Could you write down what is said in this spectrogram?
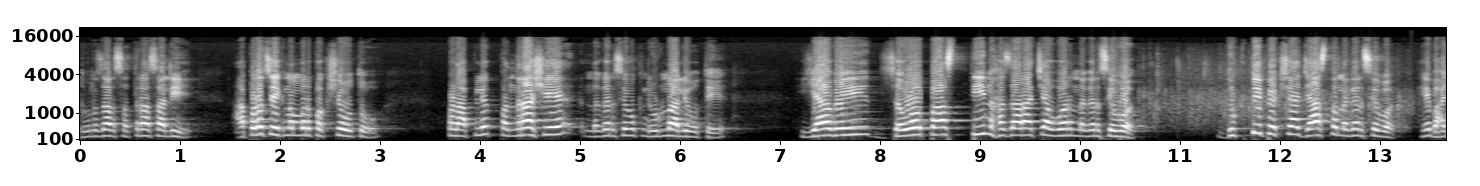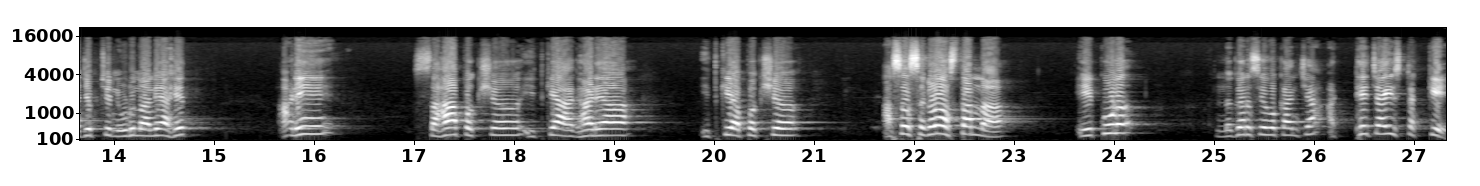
दोन हजार सतरा साली आपणच एक नंबर पक्ष होतो पण आपले पंधराशे नगरसेवक निवडून आले होते. यावेळी जवळपास तीन हजाराच्या वर नगरसेवक दुपटीपेक्षा जास्त नगरसेवक हे भाजपचे निवडून आले आहेत. आणि सहा पक्ष इतक्या आघाड्या इतके अपक्ष असं सगळं असताना एकूण नगरसेवकांच्या अठ्ठेचाळीस टक्के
